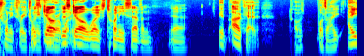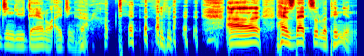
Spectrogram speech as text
23, 24. This girl, this girl work's twenty seven. Yeah. It, okay. I was, was I aging you down or aging her up? Uh, has that sort of opinion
